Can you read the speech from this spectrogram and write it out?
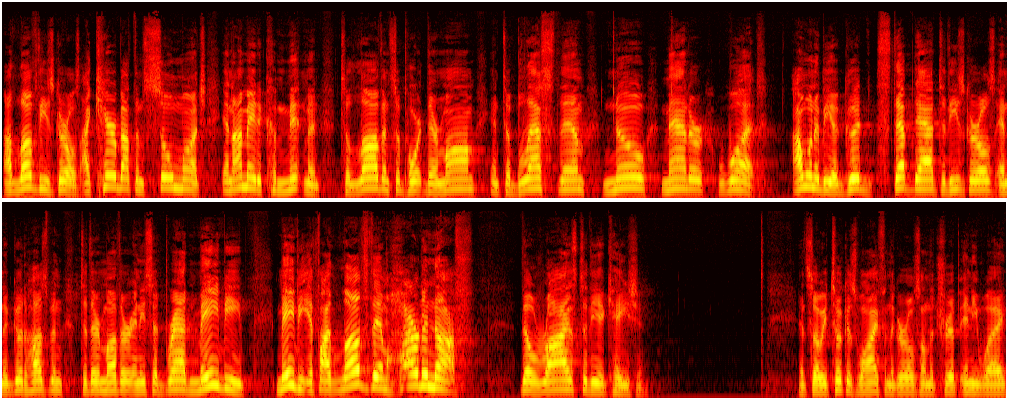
I love these girls. I care about them so much. And I made a commitment to love and support their mom and to bless them no matter what. I want to be a good stepdad to these girls and a good husband to their mother. And he said, Brad, maybe, maybe if I love them hard enough, they'll rise to the occasion. And so he took his wife and the girls on the trip anyway.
